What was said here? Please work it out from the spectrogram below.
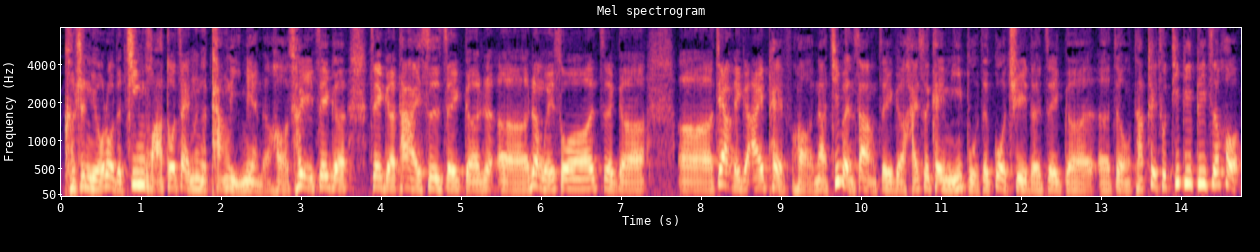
可是牛肉的精华都在那个汤里面的哈，所以这个这个他还是这个认呃认为说这个呃这样的一个 IPEF 哈，那基本上这个还是可以弥补这过去的这个呃这种他退出 TPP 之后，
